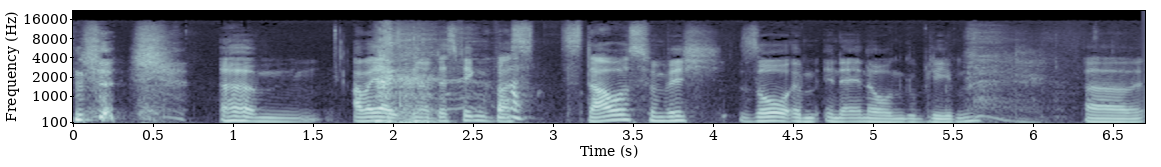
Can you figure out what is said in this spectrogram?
ähm, aber ja, genau, deswegen war Star Wars für mich so im, in Erinnerung geblieben. Äh,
